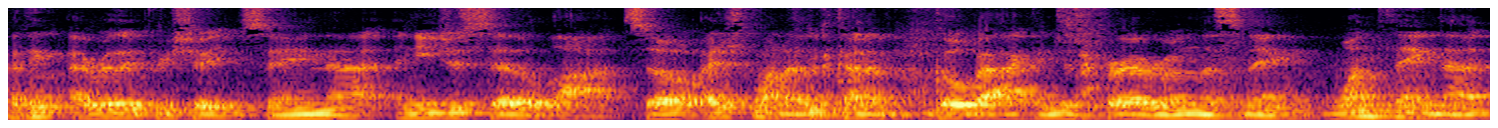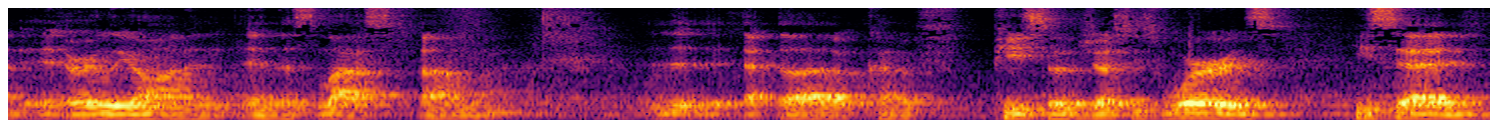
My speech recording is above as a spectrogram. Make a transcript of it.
I think I really appreciate you saying that, and you just said a lot. So I just want to kind of go back and just for everyone listening, one thing that early on in, in this last um, uh, kind of piece of Jesse's words, he said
